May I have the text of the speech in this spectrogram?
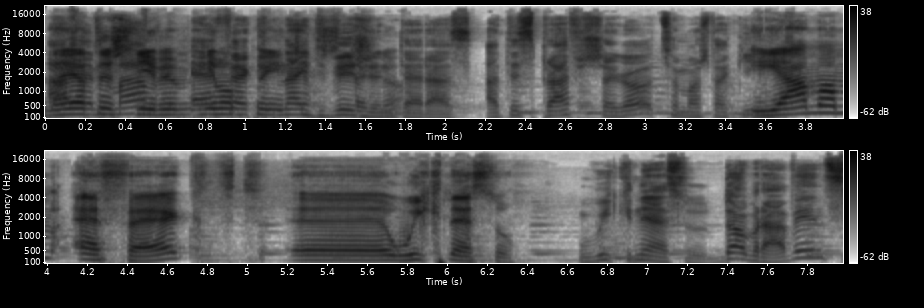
No ja też nie wiem, nie mam efekt pojęcia Night z Vision tego. teraz. A ty sprawdź czego? Co masz taki? Ja mam efekt e, weaknessu. Weaknessu. Dobra, więc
